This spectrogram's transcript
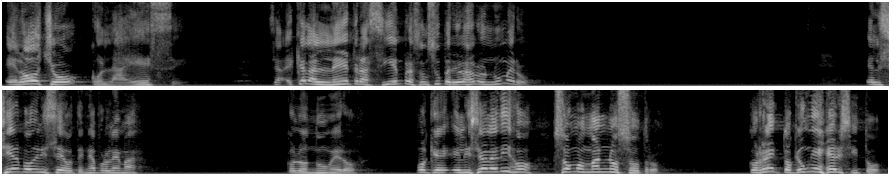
El 8 con la S. O sea, es que las letras siempre son superiores a los números. El siervo de Eliseo tenía problemas con los números. Porque Eliseo le dijo, somos más nosotros. Correcto, que un ejército.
